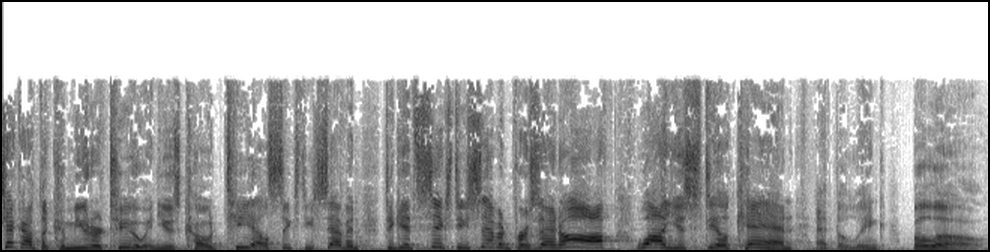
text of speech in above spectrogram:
Check out the Commuter 2 and use code TL67 to get 67% off while you still can at the link below.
